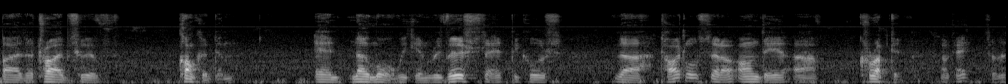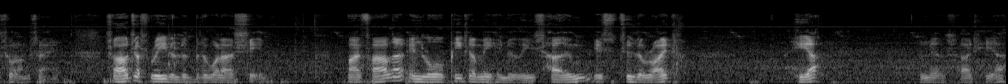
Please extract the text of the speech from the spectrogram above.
by the tribes who have conquered them and no more. We can reverse that because the titles that are on there are corrupted. Okay, so that's what I'm saying. So I'll just read a little bit of what I said. My father-in-law Peter Mihinui's home is to the right here, on the other side here,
